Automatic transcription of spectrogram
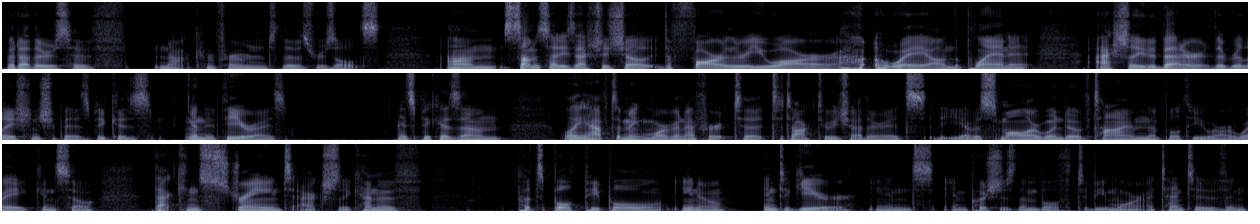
but others have not confirmed those results. Um, some studies actually show the farther you are away on the planet, actually, the better the relationship is because, and they theorize, it's because um, well, you have to make more of an effort to to talk to each other. It's you have a smaller window of time that both of you are awake, and so that constraint actually kind of puts both people, you know, into gear and and pushes them both to be more attentive and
